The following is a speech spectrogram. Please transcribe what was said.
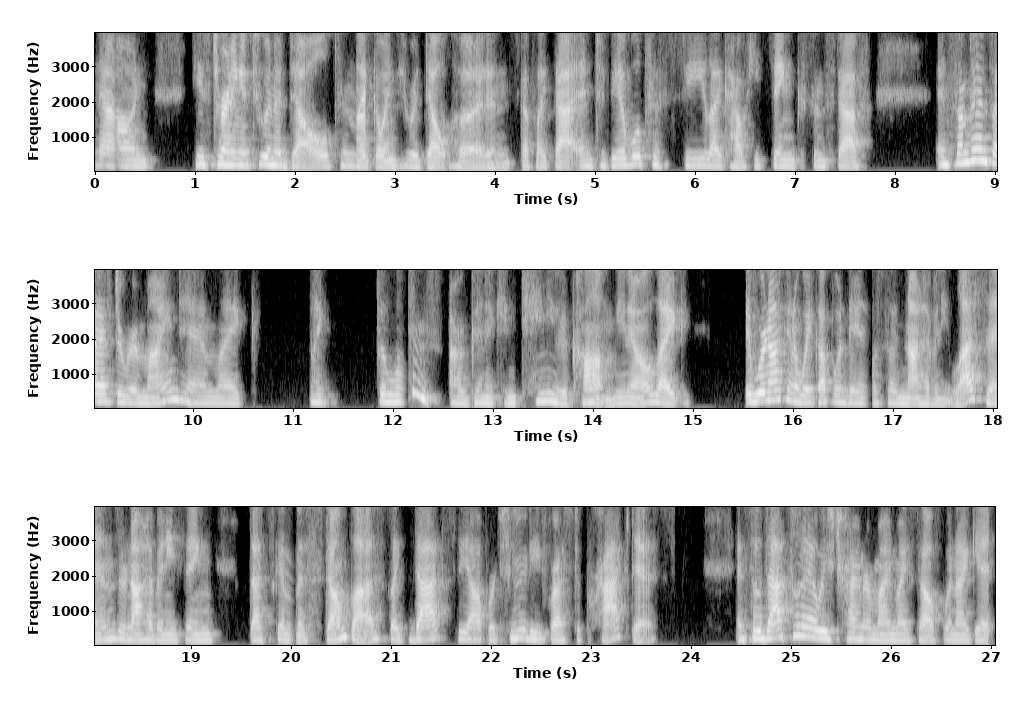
now and he's turning into an adult and like going through adulthood and stuff like that. And to be able to see like how he thinks and stuff. And sometimes i have to remind him like like the lessons are going to continue to come you know? Like if we're not going to wake up one day and all of a sudden not have any lessons or not have anything that's going to stump us like that's the opportunity for us to practice and so that's what i always try and remind myself when i get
